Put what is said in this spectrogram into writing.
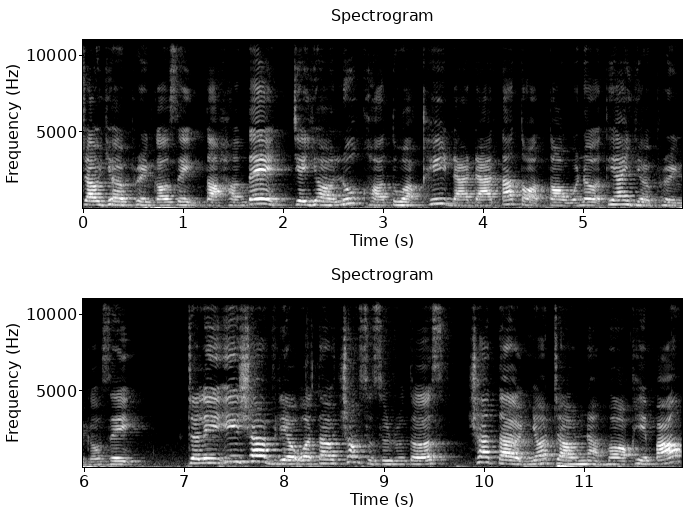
trao giờ print cao sinh tỏ hẳn tê, chỉ giờ lúc khó tua khi đã đã ta tỏ tỏ vấn ở thì ai giờ print cao sinh trở lý y sa video ở tàu trong sự sự Reuters cha tàu nhỏ trao nằm mò khi báo.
